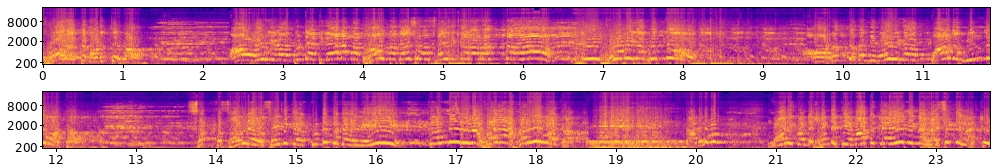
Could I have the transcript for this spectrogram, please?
ಹೋರಾಟ ಮಾಡುತ್ತಿರುವ ಆ ವೈರಿಗಳ ಗುಂಡಾಟಿಗೆ ನಮ್ಮ ಭಾರತ ದೇಶದ ಸೈನಿಕರ ರಕ್ತ ಈ ಭೂಮಿಗೆ ಬಿದ್ದು ಆ ರಕ್ತದಲ್ಲಿ ವೈರಿಗಳ ಪಾದ ಮಿಂದುವಾಗ ಸಪ್ತ ಸಾವಿರಾರು ಸೈನಿಕರ ಕುಟುಂಬಗಳಲ್ಲಿ ಕಣ್ಣೀರಿನ ಹೊರ ಹರಿಯುವಾಗ ಮಾಡಿಕೊಂಡ ಹೆಂಡತಿಯ ಮಾತು ಕೇಳಿ ನಿನ್ನ ರಸಿಕಲಾಕೆ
